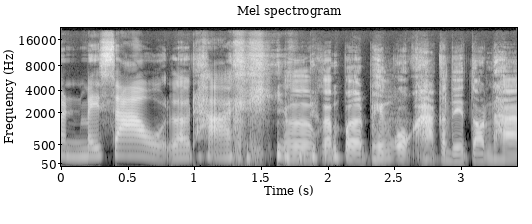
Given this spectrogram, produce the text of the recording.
มันไม่เศร้าแล้วทาครีมเออ ก็เปิดเพลงอกหักกันดิตอนทา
